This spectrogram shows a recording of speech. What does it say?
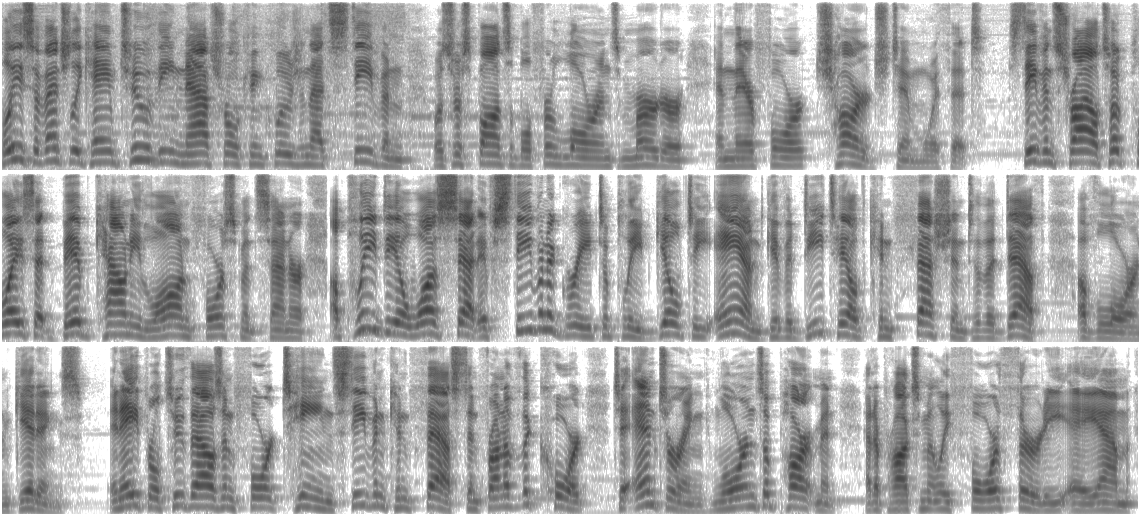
Police eventually came to the natural conclusion that Stephen was responsible for Lauren's murder and therefore charged him with it. Stephen's trial took place at Bibb County Law Enforcement Center. A plea deal was set if Stephen agreed to plead guilty and give a detailed confession to the death of Lauren Giddings. In April 2014, Stephen confessed in front of the court to entering Lauren's apartment at approximately 4:30 a.m.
